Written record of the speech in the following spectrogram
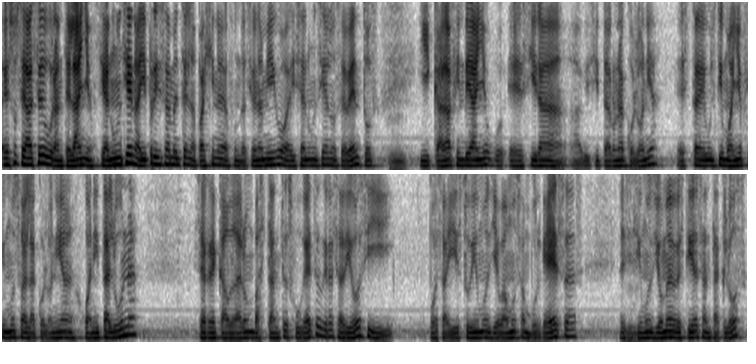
eso se hace durante el año. Se anuncian ahí precisamente en la página de Fundación Amigo, ahí se anuncian los eventos y cada fin de año pues, es ir a, a visitar una colonia. Este último año fuimos a la colonia Juanita Luna, se recaudaron bastantes juguetes, gracias a Dios, y pues ahí estuvimos, llevamos hamburguesas, les hicimos, yo me vestí de Santa Claus,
